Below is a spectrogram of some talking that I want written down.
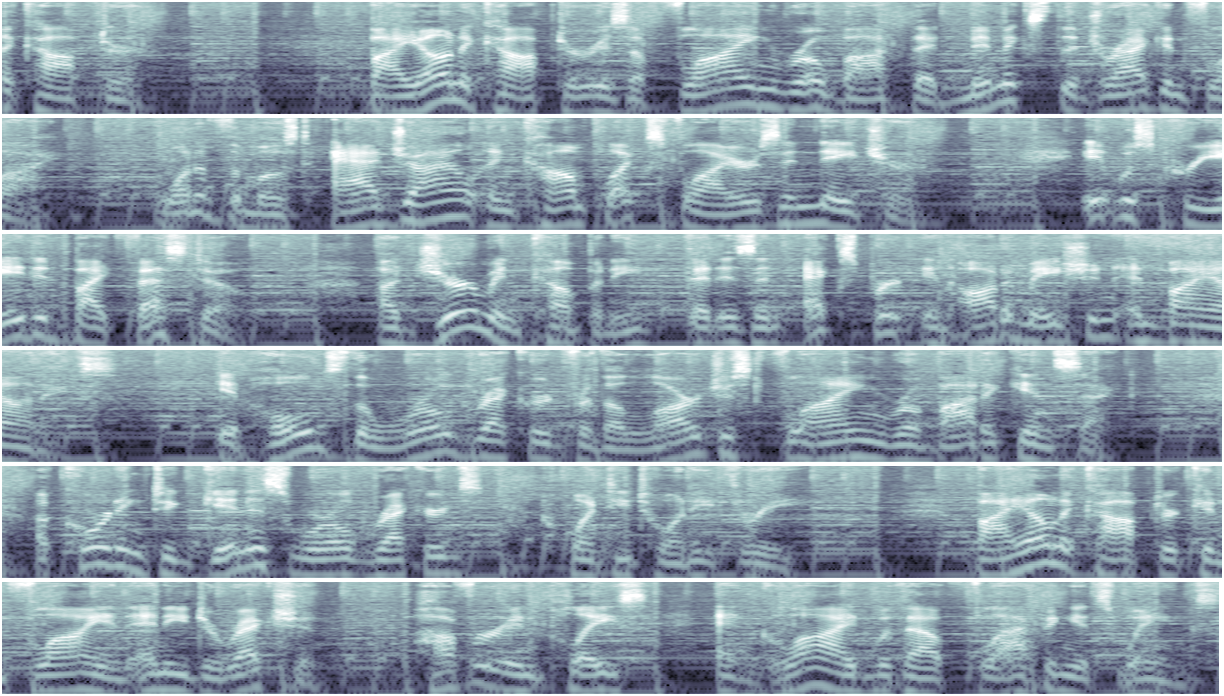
Bionicopter. Bionicopter is a flying robot that mimics the dragonfly, one of the most agile and complex flyers in nature. It was created by Festo, a German company that is an expert in automation and bionics. It holds the world record for the largest flying robotic insect, according to Guinness World Records 2023. Bionicopter can fly in any direction, hover in place, and glide without flapping its wings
